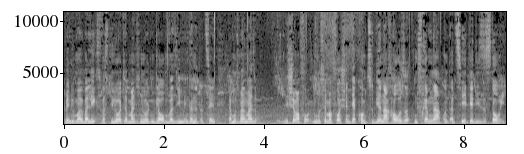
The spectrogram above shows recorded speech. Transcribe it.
wenn du mal überlegst, was die Leute, manchen Leuten glauben, was sie im Internet erzählen, da muss man mal so, stell mal vor, du musst dir mal vorstellen, der kommt zu dir nach Hause, ein Fremder, und erzählt dir diese Story.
